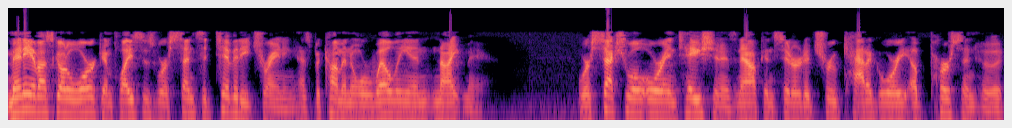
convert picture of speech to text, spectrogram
Many of us go to work in places where sensitivity training has become an Orwellian nightmare, where sexual orientation is now considered a true category of personhood,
